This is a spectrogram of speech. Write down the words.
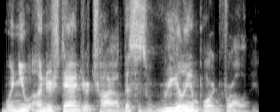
When you understand your child this is really important for all of you.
